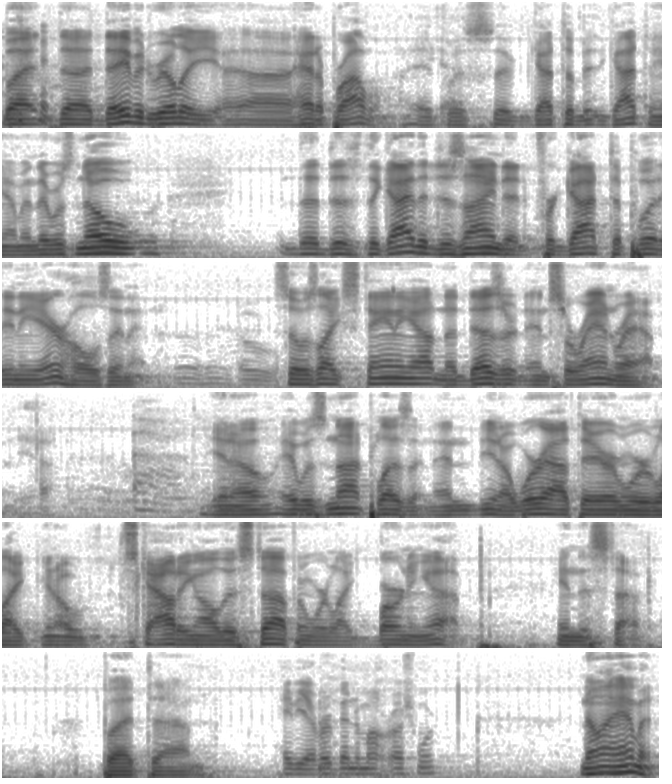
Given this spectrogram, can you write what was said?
But uh, David really uh, had a problem. It was it got to got to him, and there was no. The, the the guy that designed it forgot to put any air holes in it, so it was like standing out in the desert in Saran wrap. You know, it was not pleasant, and you know we're out there and we're like you know scouting all this stuff, and we're like burning up in this stuff. But um, Have you ever been to Mount Rushmore? no, I haven't.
